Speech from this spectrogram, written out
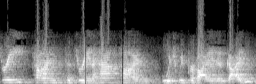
3 times to 3.5 times, which we provided as guidance,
